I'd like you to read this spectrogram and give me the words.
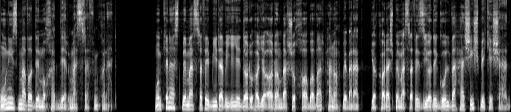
او نیز مواد مخدر مصرف می کند. ممکن است به مصرف بیرویه داروهای آرامبخش و خواباور پناه ببرد یا کارش به مصرف زیاد گل و هشیش بکشد.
